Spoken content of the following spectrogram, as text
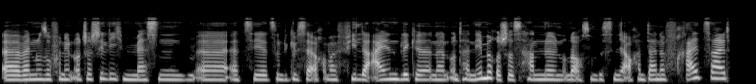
äh, wenn du so von den unterschiedlichen Messen äh, erzählst und du gibst ja auch immer viele Einblicke in dein unternehmerisches Handeln und auch so ein bisschen ja auch in deine Freizeit.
